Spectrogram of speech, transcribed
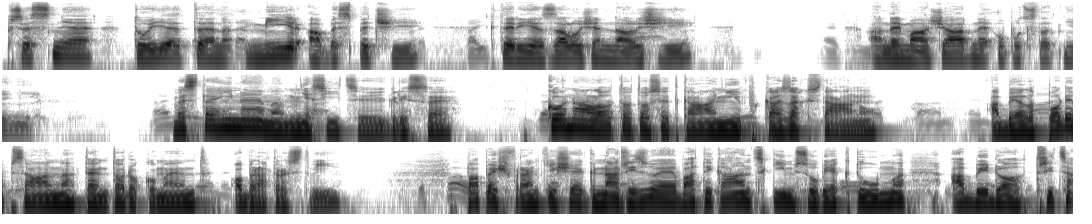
přesně to je ten mír a bezpečí, který je založen na lži a nemá žádné opodstatnění. Ve stejném měsíci, kdy se konalo toto setkání v Kazachstánu a byl podepsán tento dokument o bratrství, papež František nařizuje vatikánským subjektům, aby do 30.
